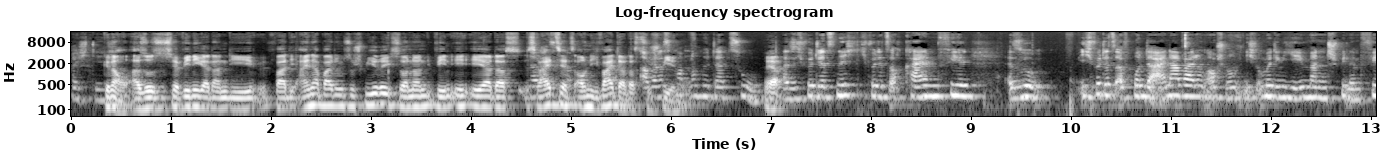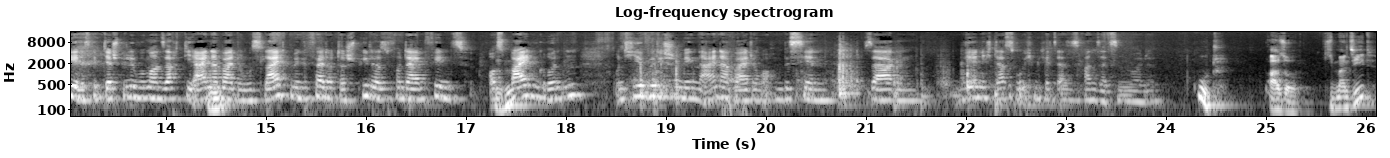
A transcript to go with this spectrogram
Richtig. Genau, also es ist ja weniger dann die, war die Einarbeitung so schwierig, sondern wen- eher das, es reizt jetzt auch nicht weiter, das zu Aber das spielen. kommt noch mit dazu. Ja. Also ich würde jetzt nicht, ich würde jetzt auch keinem empfehlen, also ich würde jetzt aufgrund der Einarbeitung auch schon nicht unbedingt jemandem ein Spiel empfehlen. Es gibt ja Spiele, wo man sagt, die Einarbeitung ist leicht, mir gefällt auch das Spiel, also von daher empfehlen es aus beiden Gründen. Und hier würde ich schon wegen der Einarbeitung auch ein bisschen sagen, wäre nicht das, wo ich mich jetzt erstes ransetzen würde. Gut. Also, wie man sieht,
